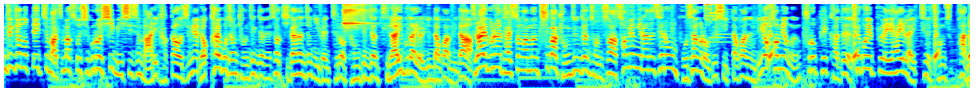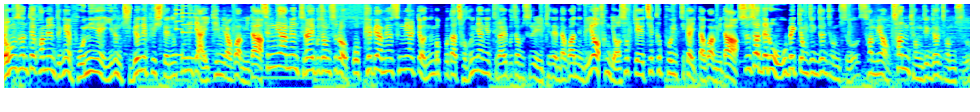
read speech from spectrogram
경쟁전 업데이트 마지막 소식으로 12시즌 말이 가까워지면 역할 고정 경쟁전에서 기간 한정 이벤트로 경쟁전 드라이브가 열린다고 합니다. 드라이브를 달성하면 추가 경쟁전 점수와 서명이라는 새로운 보상을 얻을 수 있다고 하는데요. 서명은 프로필 카드, 최고의 플레이 하이라이트, 점수판, 영웅 선택 화면 등의 본인의 이름 주변에 표시되는 꾸미기 아이템이라고 합니다. 승리하면 드라이브 점수를 얻고 패배하면 승리할 때 얻는 것보다 적은 양의 드라이브 점수를 잃게 된다고 하는데요. 총 6개의 체크 포인트가 있다고 합니다. 순서대로 500 경쟁전 점수, 서명, 1000 경쟁전 점수,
